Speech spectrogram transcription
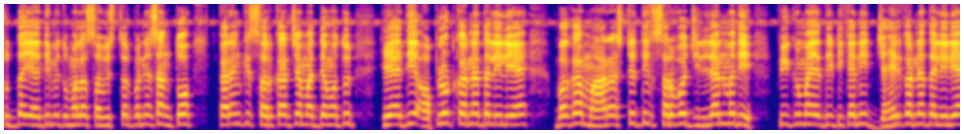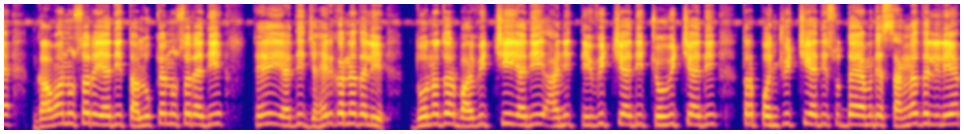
सुद्धा यादी मी तुम्हाला सविस्तरपणे सांगतो. कारण की सरकारच्या माध्यमातून ही यादी अपलोड करण्यात आलेली आहे. बघा महाराष्ट्रातील सर्व जिल्ह्यांमध्ये पीक विमा यादी ठिकाणी जाहीर करण्यात आलेली आहे. गावानुसार यादी तालुक्यानुसार यादी ते यादी जाहीर करण्यात आली. दोन हजार बावीसची यादी आणि तेवीसची यादी चोवीसची यादी तर पंचवीसची यादी सुद्धा यामध्ये सांगण्यात आलेली आहे.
